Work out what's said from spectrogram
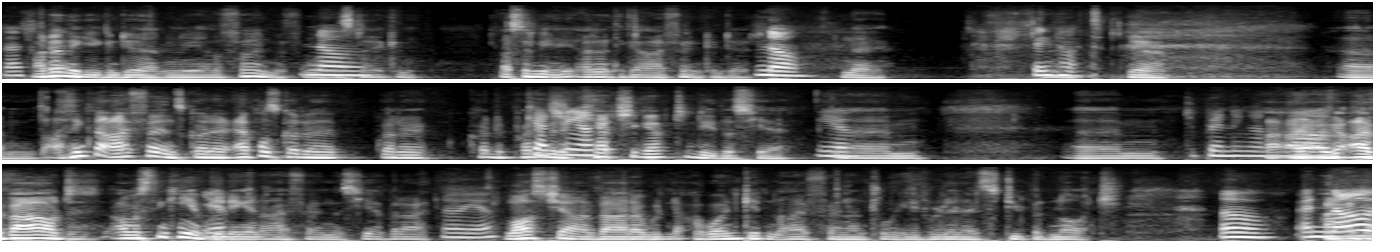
that's I don't think you can do that on any other phone, if I'm No. not mistaken. I certainly, I don't think an iPhone can do it. No, No. they're not. Yeah. Um, I think the iPhone's got a, Apple's got a, got a, quite a, quite a bit Catching of up. catching up to do this year. Yeah. Um, um, Depending on I. I, I vowed. I was thinking of Yeah. getting an iPhone this year, but I Oh, yeah? last year I vowed I would. I won't get an iPhone until we get rid of that stupid notch. oh, and now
